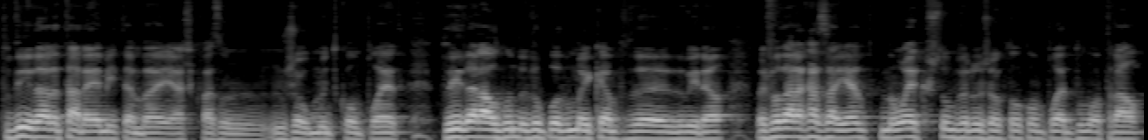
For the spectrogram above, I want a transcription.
Podia dar a Taremi também, acho que faz um, um, jogo muito completo. Podia dar algum da dupla do meio campo do Irão, mas vou dar a Razayan porque não é costume ver um jogo tão completo do lateral,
